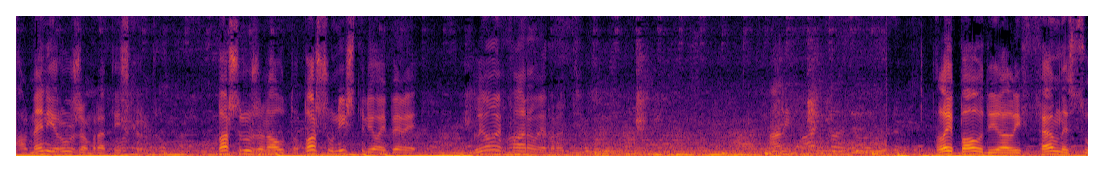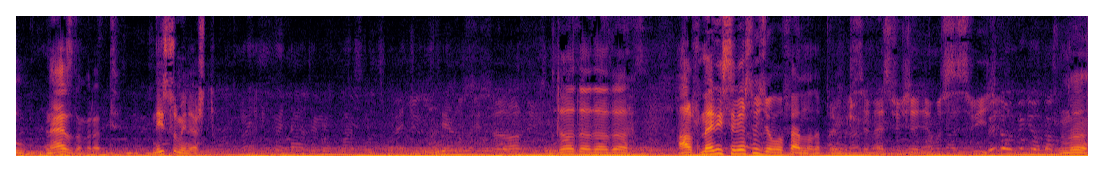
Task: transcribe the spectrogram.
Ali meni je ružan, brate, iskreno. Baš ružan auto, baš uništili ovaj BMW. Gle ove farove, brate. Ali Lep Audi, ali felne su, ne znam, brate. Nisu mi nešto. Da, da, da, da. Ali meni se ne sviđa ovo felno, na primjer. Se ne sviđa, njemu se sviđa. Da.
